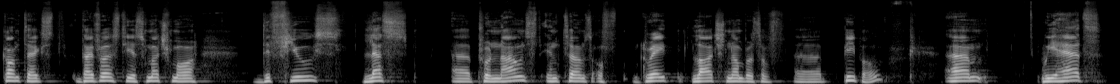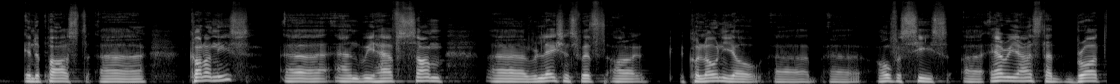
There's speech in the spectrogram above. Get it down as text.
context, diversity is much more diffuse, less uh, pronounced in terms of great large numbers of uh, people. Um, we had in the past colonies uh, and we have some uh, relations with our colonial uh, overseas areas that brought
